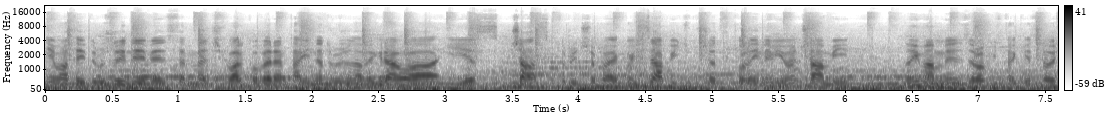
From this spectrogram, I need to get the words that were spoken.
nie ma tej drużyny, więc ten mecz walkowerem ta inna drużyna wygrała i jest czas, który trzeba jakoś zabić przed kolejnymi meczami. No i mamy zrobić takie coś.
